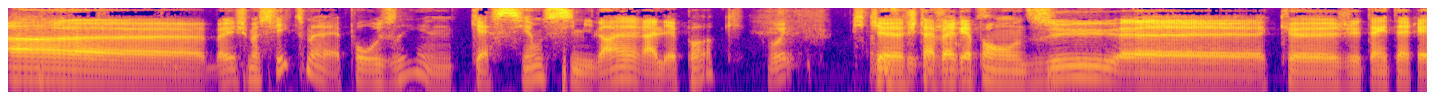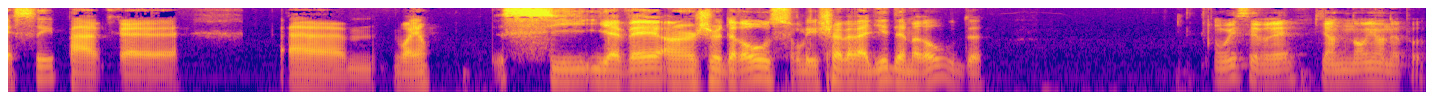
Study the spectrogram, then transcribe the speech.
Euh, ben, je me souviens que tu m'avais posé une question similaire à l'époque, Oui. puis que je t'avais répondu euh, que j'étais intéressé par, euh, euh, voyons, s'il y avait un jeu de rôle sur les chevaliers d'émeraude. Oui, c'est vrai. Puis y en- non, il y en a pas.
